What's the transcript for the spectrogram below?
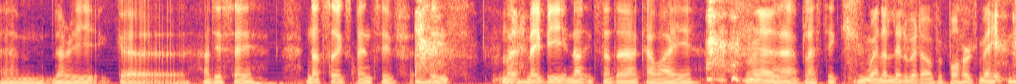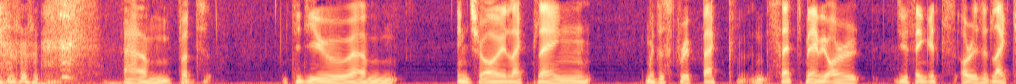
Um, very, uh, how do you say, not so expensive since. but maybe not. It's not a Kawai Uh, uh, plastic. went a little bit overboard, maybe. um, but did you um, enjoy like playing with a stripped back set, maybe, or do you think it's, or is it like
